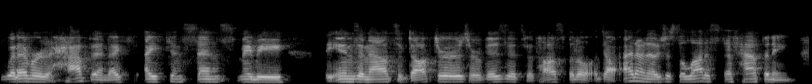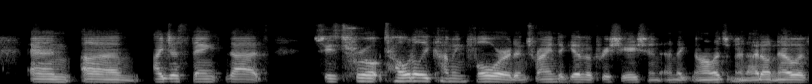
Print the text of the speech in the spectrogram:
whatever happened, I, I can sense maybe the ins and outs of doctors or visits with hospital. I don't know, just a lot of stuff happening. And um, I just think that she's tr- totally coming forward and trying to give appreciation and acknowledgement. I don't know if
